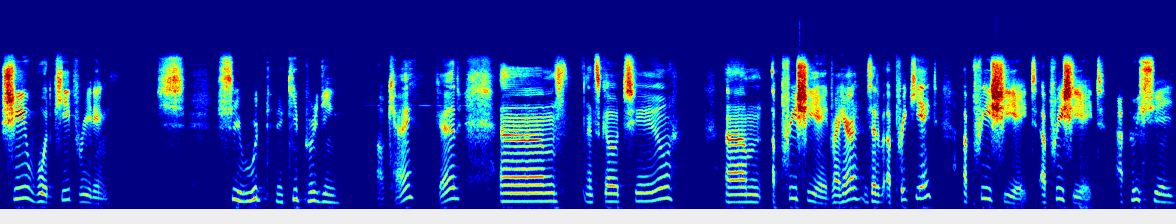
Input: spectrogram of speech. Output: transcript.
She would keep reading. Sh- she would uh, keep reading. Okay. Good. Um, let's go to um, appreciate right here instead of appreciate. Appreciate. Appreciate. Appreciate.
